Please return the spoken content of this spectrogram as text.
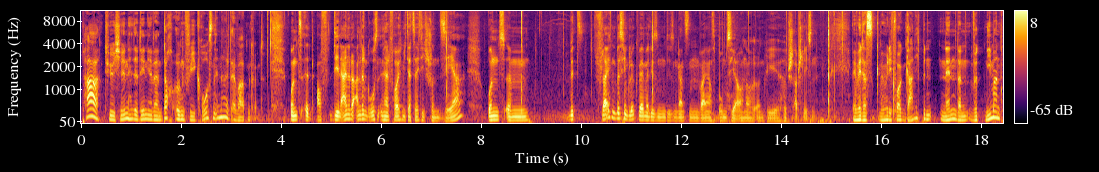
paar Türchen, hinter denen ihr dann doch irgendwie großen Inhalt erwarten könnt. Und äh, auf den einen oder anderen großen Inhalt freue ich mich tatsächlich schon sehr. Und ähm, mit vielleicht ein bisschen Glück werden wir diesen, diesen ganzen Weihnachtsbums hier auch noch irgendwie hübsch abschließen. Wenn wir das, wenn wir die Folgen gar nicht benennen, dann wird niemand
